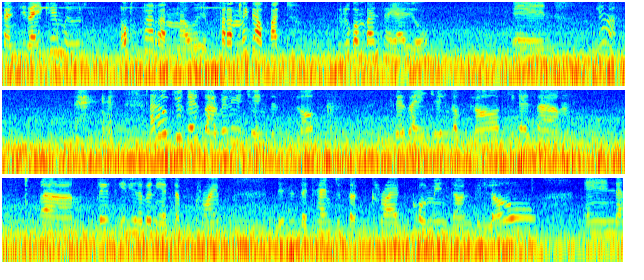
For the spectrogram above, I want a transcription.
kanjira ikemwe uri okufarama uri farama maita batu turi kombanta yayo. And yeah. I hope you guys are really enjoying this vlog. You guys are enjoying the vlog. You guys um um please if you haven't yet subscribed this is the time to subscribe. Comment down below. And uh,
